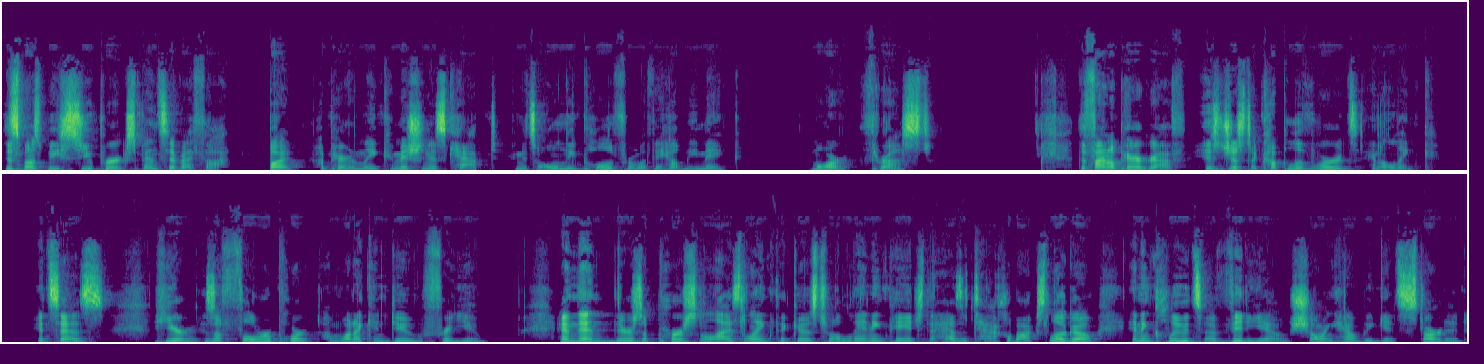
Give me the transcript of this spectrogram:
This must be super expensive, I thought, but apparently commission is capped and it's only pulled from what they help me make. More thrust. The final paragraph is just a couple of words and a link. It says, Here is a full report on what I can do for you. And then there's a personalized link that goes to a landing page that has a Tacklebox logo and includes a video showing how we get started.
